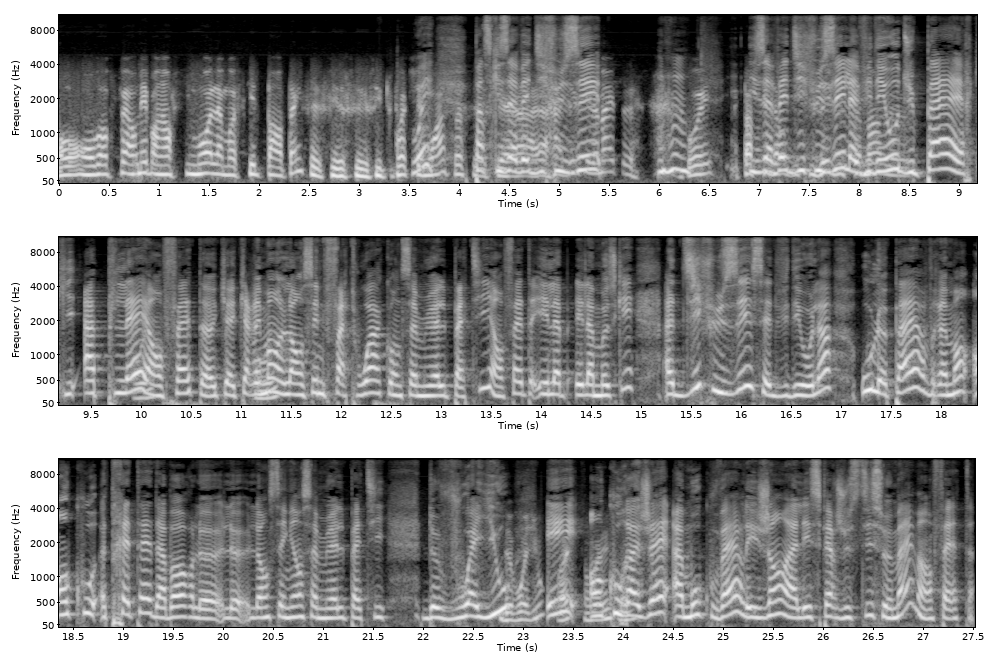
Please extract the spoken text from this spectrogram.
on, va fermer pendant six mois la mosquée de Pantin. C'est tout près de chez moi. Ça, parce qu'ils avaient diffusé. Mhm. oui, ils avaient diffusé, la vidéo du père qui appelait en fait, qui a carrément lancé une fatwa contre Samuel Paty en fait, et la, et la mosquée a diffusé cette vidéo-là où le père vraiment traitait d'abord l'enseignant le, Samuel Paty de voyou, de voyou et encourageait à mots couverts les gens à aller se faire justice eux-mêmes, en fait.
